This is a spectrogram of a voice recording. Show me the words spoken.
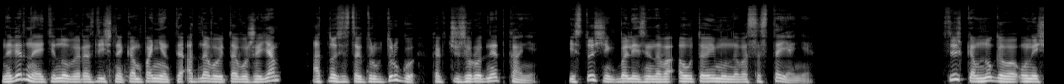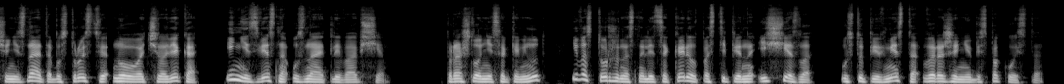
Наверное, эти новые различные компоненты одного и того же «я» относятся друг к другу как чужеродные ткани, источник болезненного аутоиммунного состояния. Слишком многого он еще не знает об устройстве нового человека и неизвестно, узнает ли вообще. Прошло несколько минут, и восторженность на лице Кэрил постепенно исчезла, уступив место выражению беспокойства.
